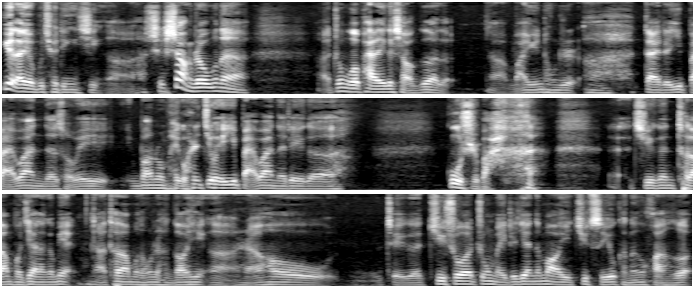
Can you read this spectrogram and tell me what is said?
越来越不确定性啊。是上周呢，啊，中国派了一个小个子啊，马云同志啊，带着一百万的所谓帮助美国人就业一百万的这个故事吧，呃，去跟特朗普见了个面啊，特朗普同志很高兴啊，然后。这个据说中美之间的贸易据此有可能缓和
